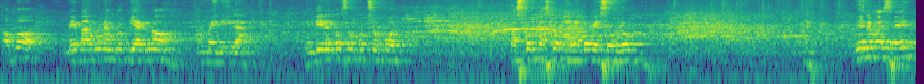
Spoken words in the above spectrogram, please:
Opo, may bago ng gobyerno ang Maynila. Hindi na ito supot-supot. Pasko-pasko, alam mo may sulog. Hindi naman, Sen.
